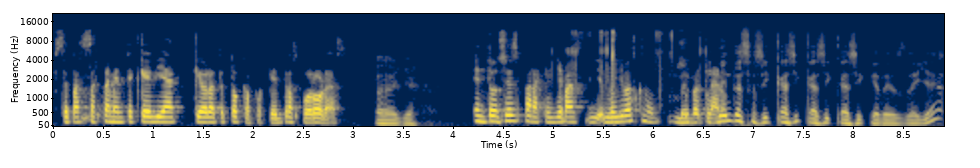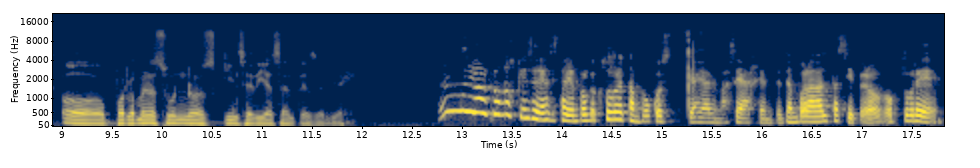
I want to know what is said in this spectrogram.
sepas exactamente qué día, qué hora te toca, porque entras por horas. Ah. Entonces, para que llevas, lo llevas como ¿Me súper claro. recomiendas así casi, casi, casi que desde ya? ¿O por lo menos unos 15 días antes del viaje? Creo que unos 15 días está bien, porque octubre tampoco es que haya demasiada gente. Temporada alta sí, pero octubre,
